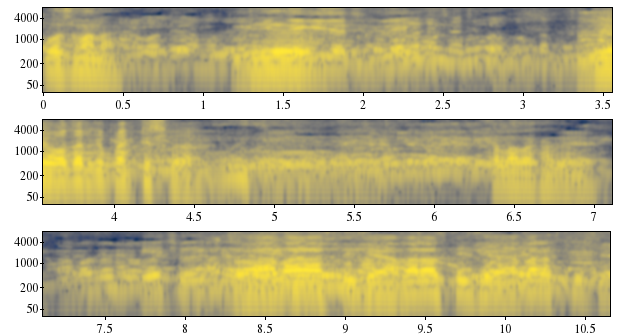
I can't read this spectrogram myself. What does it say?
পোষ মানায়। দিয়ে দিয়ে ওদেরকে প্র্যাকটিস করে খেলা দেখার জন্য। ও আবার আসতেছে আবার আসতেছে আবার আসতেছে।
